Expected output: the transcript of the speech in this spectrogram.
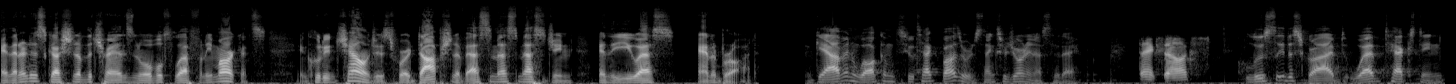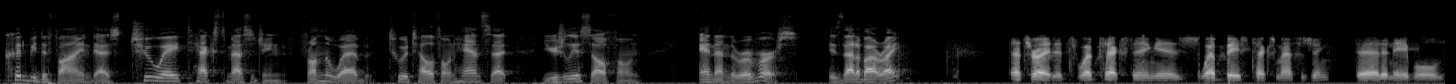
and then a discussion of the trends in mobile telephony markets, including challenges for adoption of SMS messaging in the U.S. and abroad. Gavin, welcome to Tech Buzzwords. Thanks for joining us today. Thanks, Alex. Loosely described, web texting could be defined as two way text messaging from the web to a telephone handset, usually a cell phone, and then the reverse. Is that about right? That's right. It's web texting is web-based text messaging that enables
